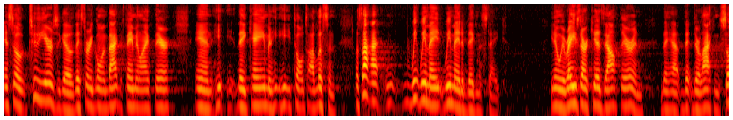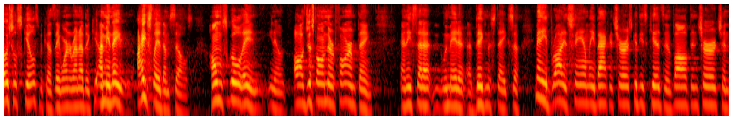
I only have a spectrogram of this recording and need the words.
And so two years ago, they started going back to family life there. And he, they came and he, he told Todd, listen, let's not, I, we, we, made, we made a big mistake. You know, we raised our kids out there and they have, they're lacking social skills because they weren't around other kids. I mean, they isolated themselves. Homeschool, they, you know, all just on their farm thing. And he said, uh, we made a, a big mistake. So man, he brought his family back to church, get these kids involved in church. And,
